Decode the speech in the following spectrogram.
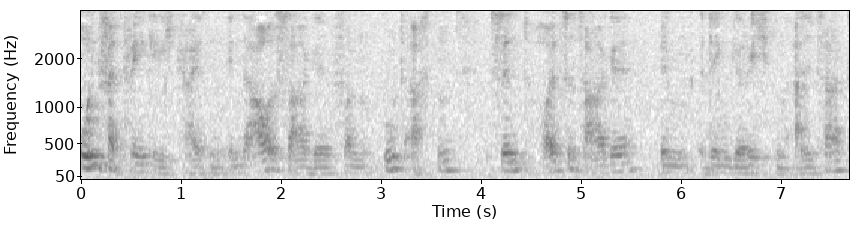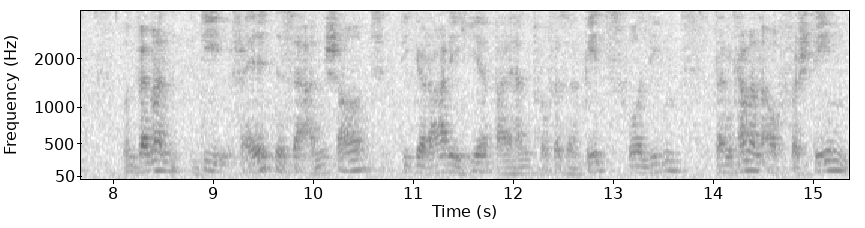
Unverträglichkeiten in der Aussage von Gutachten sind heutzutage in den Gerichten Alltag. Und wenn man die Verhältnisse anschaut, die gerade hier bei Herrn Professor Beetz vorliegen, dann kann man auch verstehen,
